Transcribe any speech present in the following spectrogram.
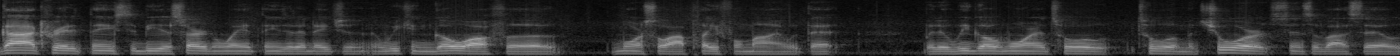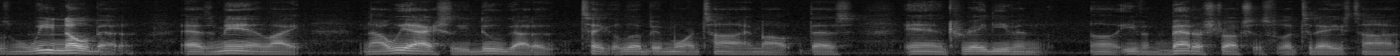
God created things to be a certain way and things of that nature, and we can go off of more so our playful mind with that. But if we go more into to a mature sense of ourselves, when we know better as men, like now we actually do gotta take a little bit more time out that's and create even uh, even better structures for today's time,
